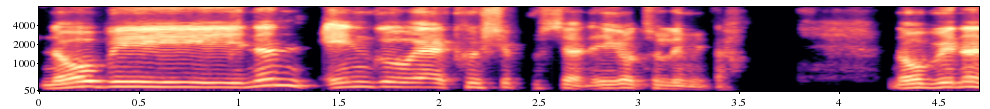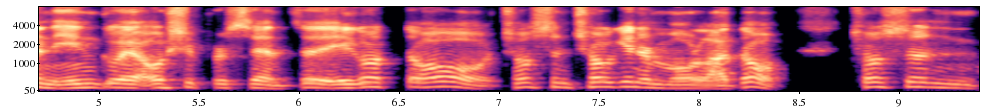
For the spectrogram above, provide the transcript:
노비는 인구의 90% 이거 틀립니다. 노비는 인구의 50% 이것도 조선 초기는 몰라도 조선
